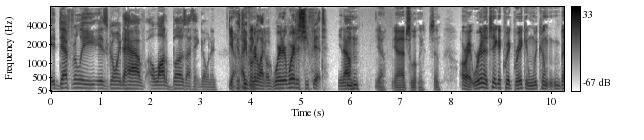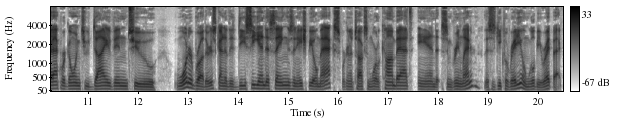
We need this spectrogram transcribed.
it definitely is going to have a lot of buzz. I think going in, yeah, because people think, are going to like, where where does she fit? You know? Mm-hmm. Yeah, yeah, absolutely. So, all right, we're going to take a quick break, and when we come back, we're going to dive into Warner Brothers, kind of the DC end of things, and HBO Max. We're going to talk some Mortal Kombat and some Green Lantern. This is Geekville Radio, and we'll be right back.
